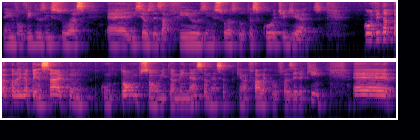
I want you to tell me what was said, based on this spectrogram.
né, envolvidos em, suas, é, em seus desafios, em suas lutas cotidianas. Convido a colega a pensar com, com Thompson e também nessa, nessa pequena fala que eu vou fazer aqui, é,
